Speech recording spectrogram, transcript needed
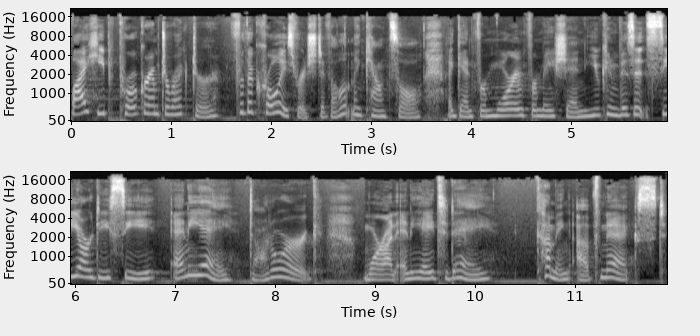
LIHEAP Program Director for the Crowley's Ridge Development Council. Again, for more information, you can visit crdcnea.org. More on NEA today, coming up next.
